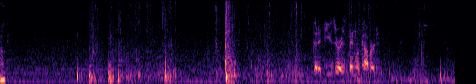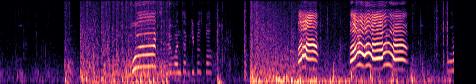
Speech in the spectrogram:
Okay. The diffuser has been recovered. What? Le one tap qui passe pas. Ah! Ah! No!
